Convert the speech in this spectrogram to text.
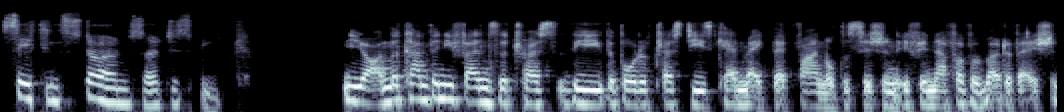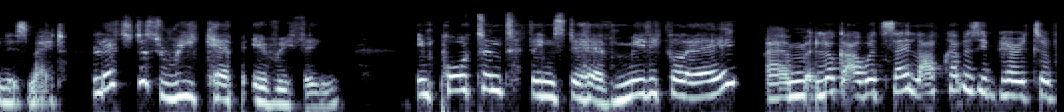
set in stone, so to speak. Yeah, and the company funds, the trust, the, the board of trustees can make that final decision if enough of a motivation is made. Let's just recap everything. Important things to have medical aid. Um, look, I would say life cover is imperative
